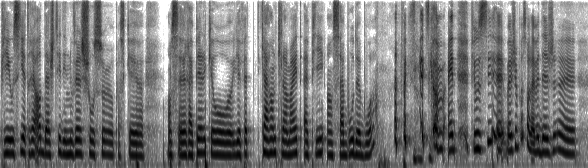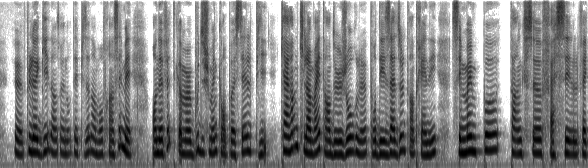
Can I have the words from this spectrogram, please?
puis aussi, il a très hâte d'acheter des nouvelles chaussures parce que on se rappelle qu'il a fait 40 km à pied en sabots de bois. c'est comme... Puis aussi, euh, ben, je sais pas si on l'avait déjà euh, euh, plugué dans un autre épisode en bon français, mais on a fait comme un bout du chemin de Compostelle, puis 40 km en deux jours, là, pour des adultes entraînés, c'est même pas tant que ça facile. Fait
